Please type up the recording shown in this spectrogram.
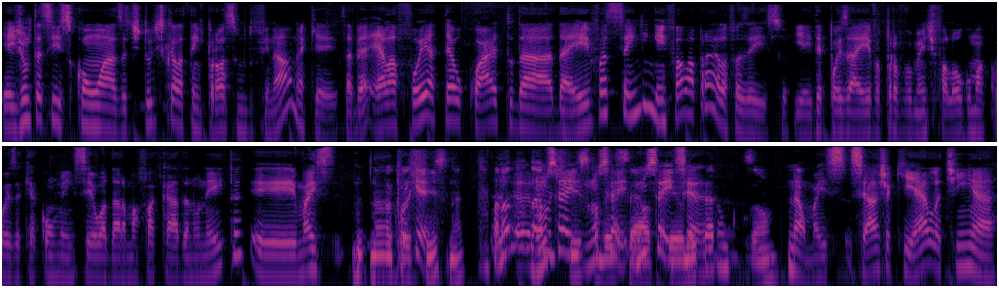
E aí junta-se isso com as atitudes que ela tem próximo do final, né? Que é, sabe, ela foi até o quarto da, da Eva sem ninguém falar pra ela fazer isso. E aí depois a Eva provavelmente falou alguma coisa que a convenceu a dar uma facada no Nathan. E- mas não, foi difícil, né? Mas não, Eu é não muito sei, não sei, não sei se é- era um cuzão. não, mas você acha que ela tinha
